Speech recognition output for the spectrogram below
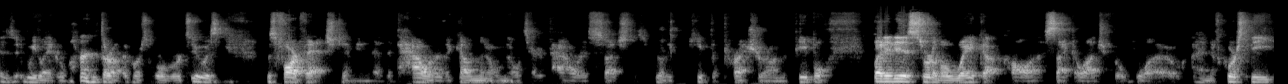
as we later learned throughout the course of World War II, was was far fetched. I mean, the, the power, the governmental military power, is such to really keep the pressure on the people. But it is sort of a wake up call and a psychological blow. And of course, the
